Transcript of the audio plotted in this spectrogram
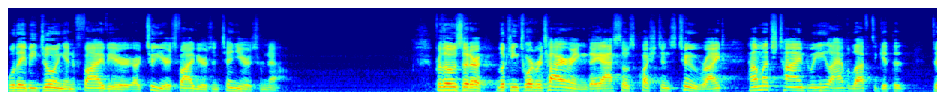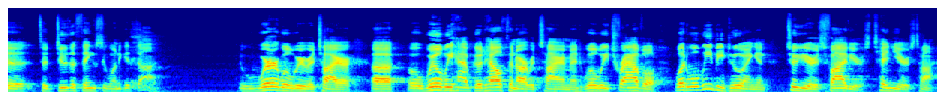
will they be doing in five years, or two years, five years, and ten years from now? For those that are looking toward retiring, they ask those questions too, right? How much time do we have left to get the, to, to do the things we want to get done? Where will we retire? Uh, will we have good health in our retirement? Will we travel? What will we be doing in two years, five years, ten years' time?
